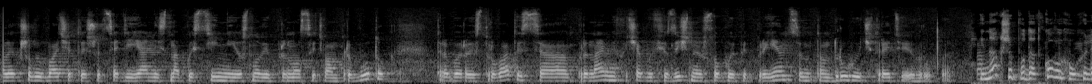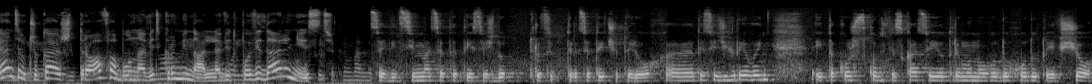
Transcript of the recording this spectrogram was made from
Але якщо ви бачите, що ця діяльність на постійній основі приносить вам прибуток, треба реєструватися принаймні хоча б фізичною особою підприємцем там другої чи третьої групи. Інакше податкових ухилянців чекає штраф або навіть кримінальна відповідальність. Це від 17 тисяч до 34 тисяч гривень, і також з конфіскацією отриманого доходу. То якщо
